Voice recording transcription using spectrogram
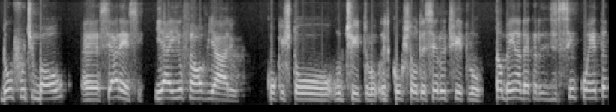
do futebol é, cearense. E aí o Ferroviário conquistou um título, conquistou o terceiro título também na década de 50.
